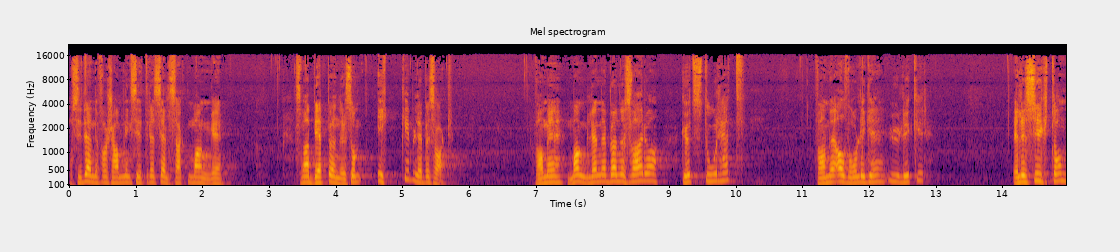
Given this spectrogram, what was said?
Også i denne forsamling sitter det selvsagt mange som har bedt bønner som ikke ble besvart. Hva med manglende bønnesvar og Guds storhet? Hva med alvorlige ulykker? Eller sykdom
